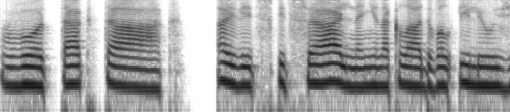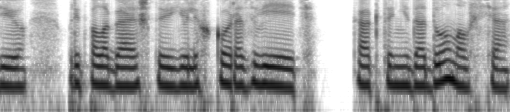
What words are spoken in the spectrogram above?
«Вот так-так. А ведь специально не накладывал иллюзию, предполагая, что ее легко развеять. Как-то не додумался,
